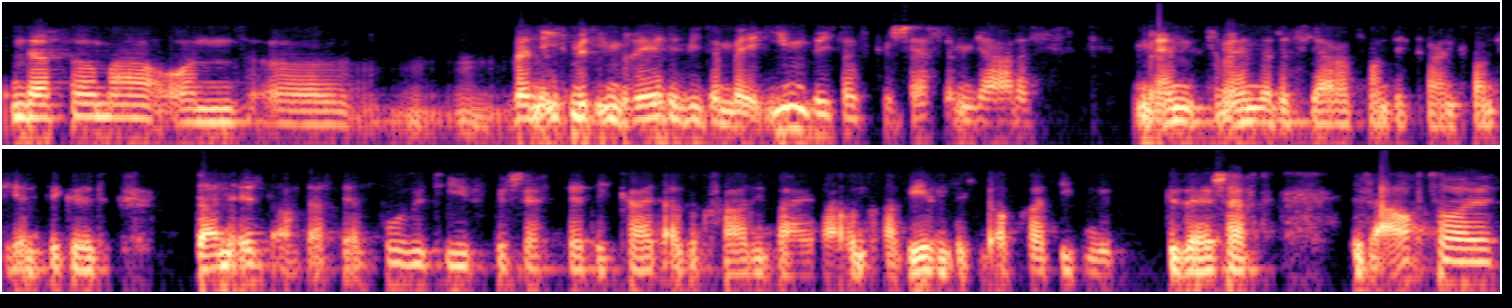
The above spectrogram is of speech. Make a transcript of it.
in der Firma und äh, wenn ich mit ihm rede, wie dann bei ihm sich das Geschäft im Jahr des Ende, zum Ende des Jahres 2022 entwickelt, dann ist auch das sehr positiv. Geschäftstätigkeit, also quasi bei, bei unserer wesentlichen operativen Gesellschaft, ist auch toll.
